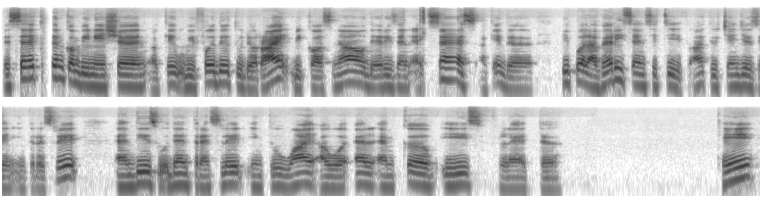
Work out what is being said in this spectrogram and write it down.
The second combination, okay, will be further to the right because now there is an excess. Okay, the people are very sensitive uh, to changes in interest rate, and this would then translate into why our LM curve is flatter. Okay,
